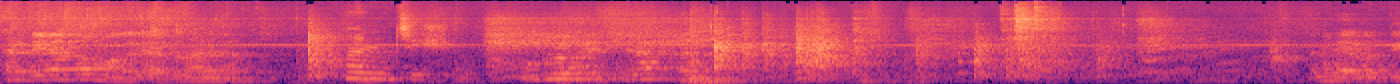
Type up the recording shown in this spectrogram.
ਠੰਡੇ ਨਾਲ ਤੋਂ ਮੰਗ ਰਿਹਾ ਬਣਾਉਣ ਦਾ ਹਾਂਜੀ ਉਹਨੂੰ ਆਪਣੇ ਇੱਥੇ ਰੱਖ ਤਾ। ਅਰੇ ਹੈ ਉਹ ਤੇ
